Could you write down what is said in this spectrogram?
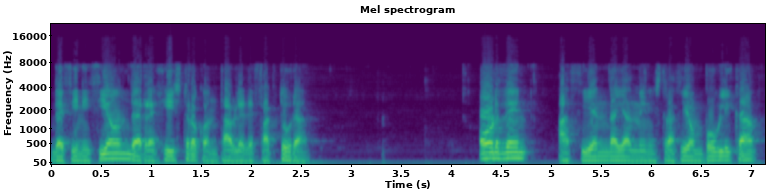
Definición de registro contable de factura. Orden, Hacienda y Administración Pública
